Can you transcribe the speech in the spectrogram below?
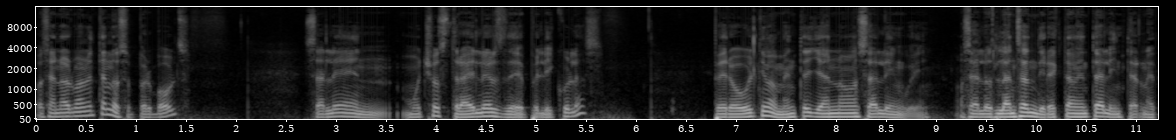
O sea, normalmente en los Super Bowls salen muchos trailers de películas, pero últimamente ya no salen, güey. O sea, los lanzan directamente al internet.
